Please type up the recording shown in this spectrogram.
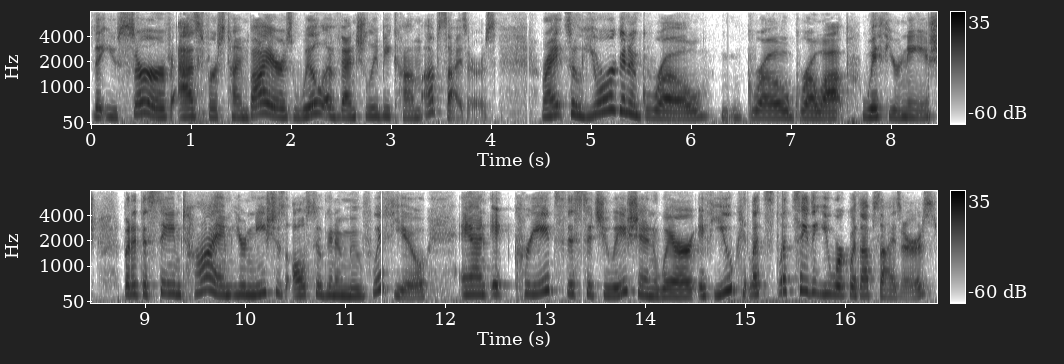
that you serve as first time buyers will eventually become upsizers right? So you're going to grow grow grow up with your niche but at the same time your niche is also going to move with you. And it creates this situation where if you let's let's say that you work with upsizers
